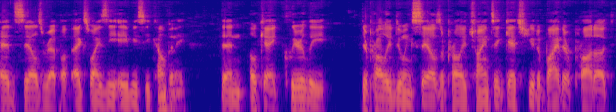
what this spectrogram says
head sales rep of XYZ ABC company. Then, okay, clearly they're probably doing sales. They're probably trying to get you to buy their product.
